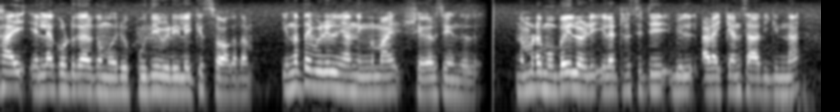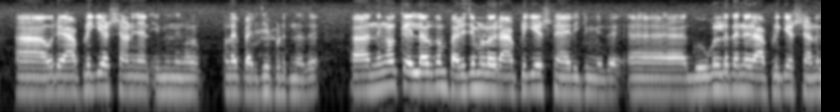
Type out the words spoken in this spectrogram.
ഹായ് എല്ലാ കൂട്ടുകാർക്കും ഒരു പുതിയ വീഡിയോയിലേക്ക് സ്വാഗതം. ഇന്നത്തെ വീഡിയോയിൽ ഞാൻ നിങ്ങളുമായി ഷെയർ ചെയ്യുന്നത്. നമ്മുടെ മൊബൈൽ വഴി ഇലക്ട്രിസിറ്റി ബിൽ അടയ്ക്കാൻ സാധിക്കുന്ന ഒരു ആപ്ലിക്കേഷനാണ് ഞാൻ ഇന്ന് നിങ്ങളെ പരിചയപ്പെടുത്തുന്നത്. നിങ്ങൾക്ക് എല്ലാവർക്കും പരിചയമുള്ള ഒരു ആപ്ലിക്കേഷൻ ആയിരിക്കും ഇത്. ഗൂഗിളിന്റെ തന്നെ ഒരു ആപ്ലിക്കേഷനാണ്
